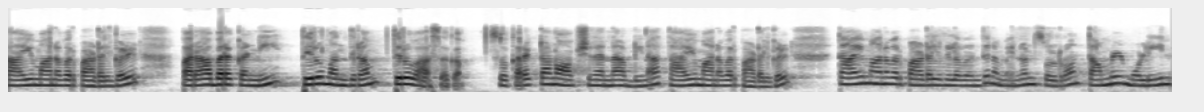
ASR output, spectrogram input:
தாயுமானவர் பாடல்கள் பராபரக்கண்ணி திருமந்திரம் திருவாசகம். ஸோ கரெக்டான ஆப்ஷன் என்ன அப்படின்னா தாயுமானவர் பாடல்கள். தாய்மானவர் பாடல்களை வந்து நம்ம என்னன்னு சொல்கிறோம் தமிழ் மொழியின்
